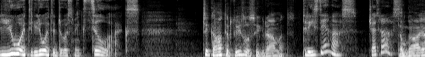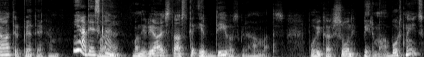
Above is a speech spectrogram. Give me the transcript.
ļoti, ļoti drosmīgs cilvēks. Cik ātri tu izlasīji grāmatas? Trīs dienās, četrās. Tev gāja ātri pietiekami. Jā, diezgan. Man ir jāizstāsta, ka ir divas grāmatas. Puika ar suni pirmā burtnīca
